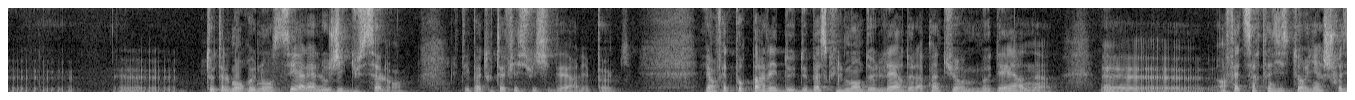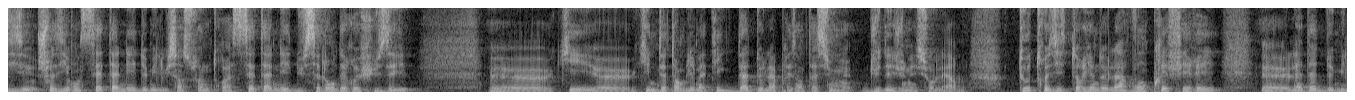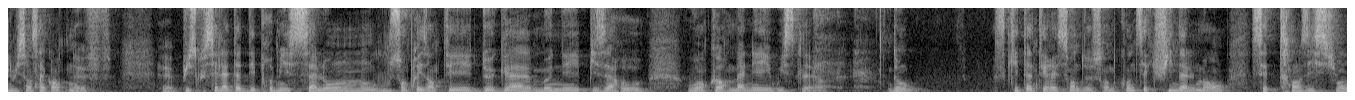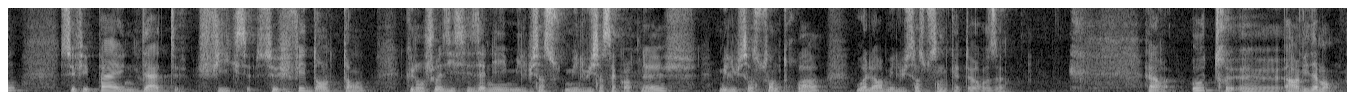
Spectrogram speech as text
totalement renoncer à la logique du salon. Il n'était pas tout à fait suicidaire à l'époque. Et en fait, pour parler de, basculement de l'ère de la peinture moderne, en fait, certains historiens choisiront cette année de 1863, cette année du Salon des Refusés, euh, qui, euh, qui, est une date emblématique, date de la présentation du déjeuner sur l'herbe. D'autres historiens de l'art vont préférer euh, la date de 1859, puisque c'est la date des premiers salons où sont présentés Degas, Monet, Pissarro ou encore Manet et Whistler. Donc, ce qui est intéressant de se rendre compte, c'est que finalement, cette transition se fait pas à une date fixe, se fait dans le temps, que l'on choisit ces années 1859, 1863 ou alors 1874. Alors, autre, euh, évidemment,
